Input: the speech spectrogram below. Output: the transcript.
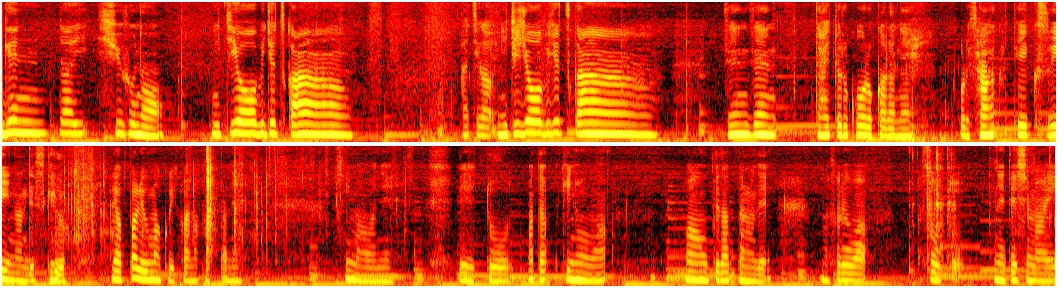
現代主婦の日曜美術館。あ違う。日常美術館。全然タイトルコールからねこれ3テイク3なんですけどやっぱりうまくいかなかったね。今はねえっ、ー、とまた昨日はワンオペだったので、まあ、それはそうと寝てしまい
